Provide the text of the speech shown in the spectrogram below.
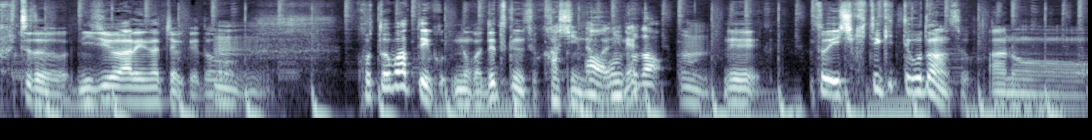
ちょっと二重あれになっちゃうけど、うんうん。言葉っていうのが出てくるんですよ歌詞あの中にね。本当だ、うん、でそれ意識的ってことなんですよ。あのー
